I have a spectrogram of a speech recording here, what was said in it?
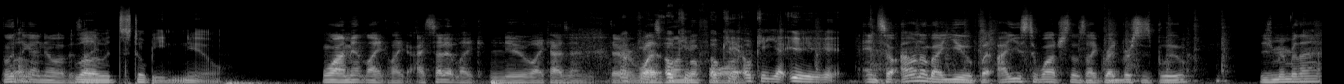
The only thing I know of is Well, it would still be new. Well, I meant like like I said it like new, like as in there okay, was okay, one before. Okay, okay, yeah, yeah, yeah, yeah. And so I don't know about you, but I used to watch those like Red versus Blue. Did you remember that?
